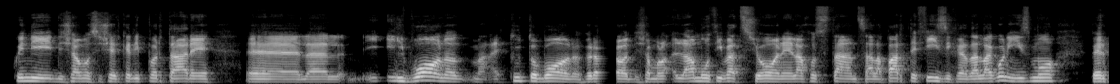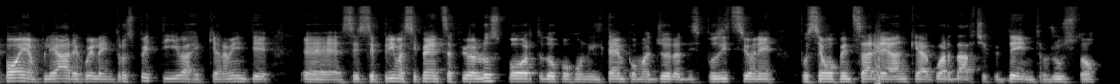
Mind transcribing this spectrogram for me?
Quindi diciamo si cerca di portare eh, la, la, il buono, ma è tutto buono, però diciamo la motivazione, la costanza, la parte fisica dall'agonismo per poi ampliare quella introspettiva che chiaramente eh, se, se prima si pensa più allo sport, dopo con il tempo maggiore a disposizione possiamo pensare anche a guardarci più dentro, giusto?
